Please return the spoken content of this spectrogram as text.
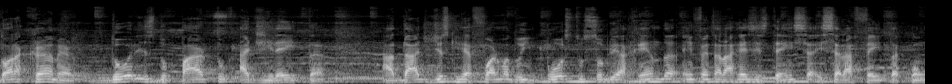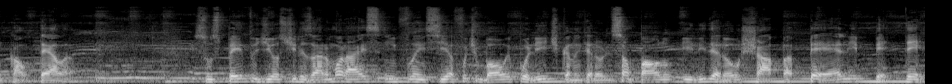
Dora Kramer, dores do parto à direita. Haddad diz que reforma do imposto sobre a renda enfrentará resistência e será feita com cautela. Suspeito de hostilizar Moraes, influencia futebol e política no interior de São Paulo e liderou chapa PL-PT.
